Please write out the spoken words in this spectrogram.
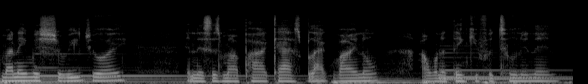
My name is Cherie Joy, and this is my podcast, BLVCK VYNL. I want to thank you for tuning in.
